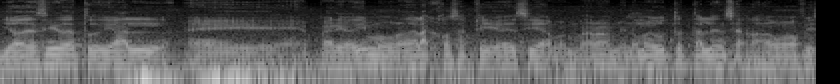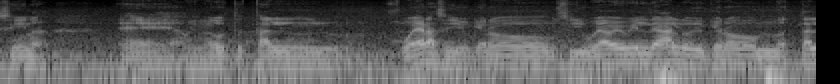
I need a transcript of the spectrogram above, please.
yo decido estudiar eh, periodismo, una de las cosas que yo decía, pues hermano, a mí no me gusta estar encerrado en una oficina, eh, a mí me gusta estar fuera, si yo quiero, si voy a vivir de algo, yo quiero no estar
